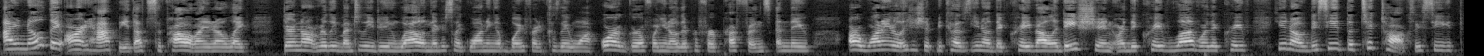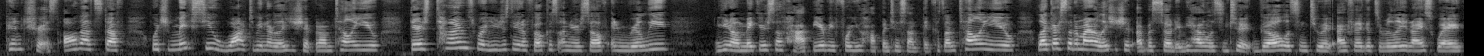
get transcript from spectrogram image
I know they aren't happy. That's the problem. I know like they're not really mentally doing well, and they're just like wanting a boyfriend because they want or a girlfriend. You know, they prefer preference, and they are wanting a relationship because you know they crave validation or they crave love or they crave you know they see the TikToks, they see Pinterest, all that stuff, which makes you want to be in a relationship. And I'm telling you, there's times where you just need to focus on yourself and really you know, make yourself happier before you hop into something. Because I'm telling you, like I said in my relationship episode, if you haven't listened to it, go listen to it. I feel like it's a really nice way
